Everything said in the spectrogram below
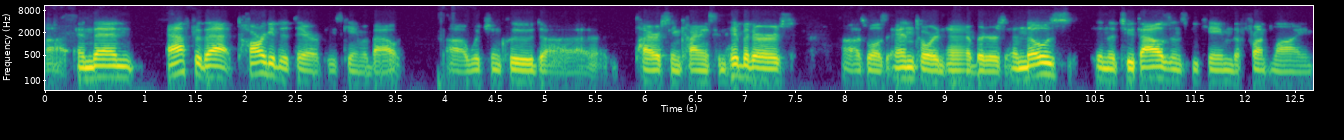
Uh, and then after that, targeted therapies came about, uh, which include uh, tyrosine kinase inhibitors, uh, as well as mTOR inhibitors. And those in the 2000s became the frontline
